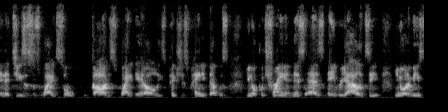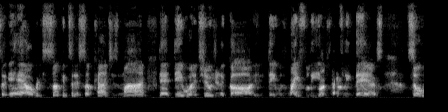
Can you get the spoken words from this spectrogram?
and that Jesus was white. So God is white. They had all these pictures painted that was, you know, portraying this as a reality. You know what I mean? So it had already sunk into the subconscious mind that they were the children of God and they was rightfully, was rightfully theirs. So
